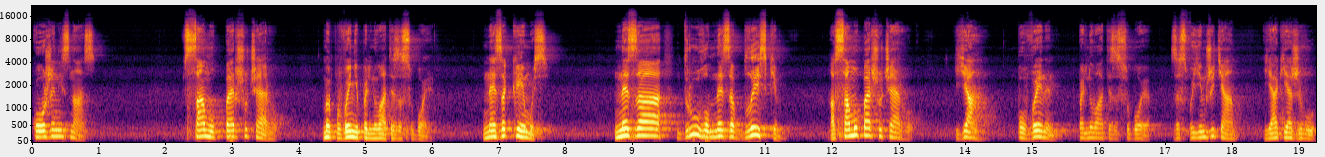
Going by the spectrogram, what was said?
кожен із нас, в саму першу чергу, ми повинні пильнувати за собою. Не за кимось, не за другом, не за близьким, а в саму першу чергу я повинен пильнувати за собою, за своїм життям, як я живу.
